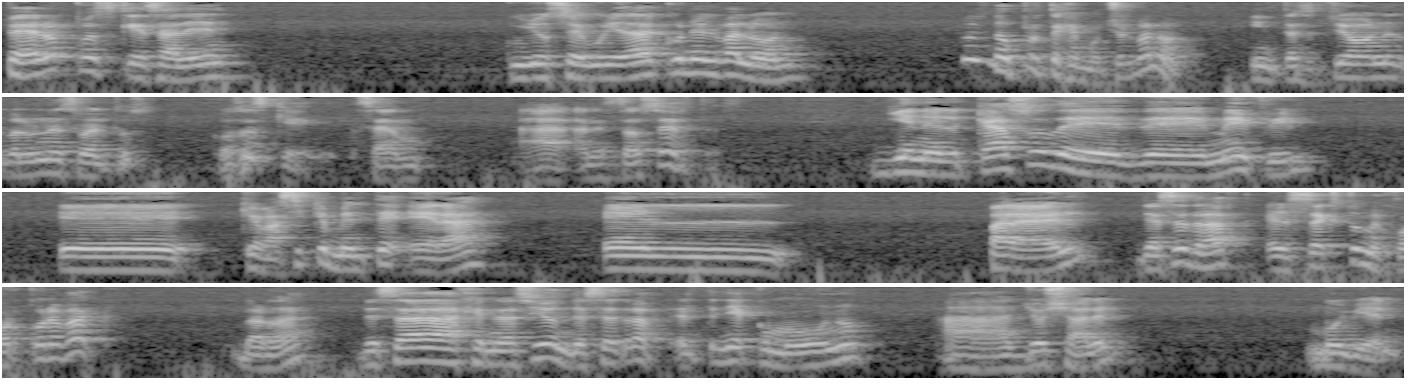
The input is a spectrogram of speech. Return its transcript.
pero pues que salen cuya seguridad con el balón, pues no protege mucho el balón. Intercepciones, balones sueltos, cosas que se han, estado ciertas. Y en el caso de, Mayfield, eh, que básicamente era el, para él, de ese draft, el sexto mejor coreback, ¿verdad? De esa generación, de ese draft. Él tenía como uno a Josh Allen, muy bien,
